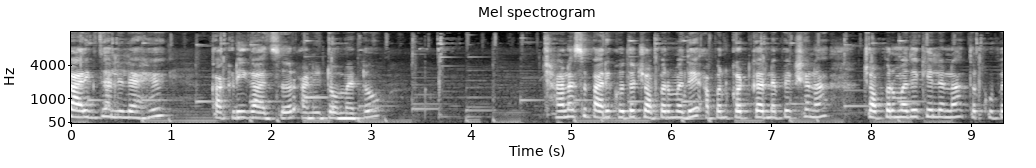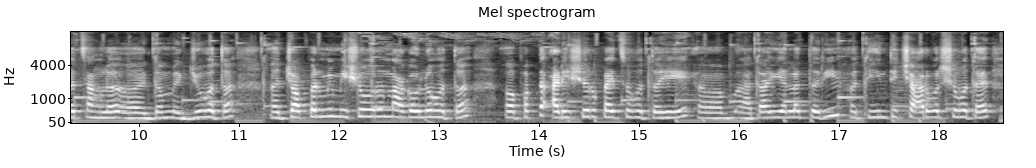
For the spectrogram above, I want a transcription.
बारीक झालेले आहे. काकडी गाजर आणि टोमॅटो. छान असं बारीक होतं चॉपरमध्ये. आपण कट करण्यापेक्षा ना चॉपरमध्ये केलं ना तर खूपच चांगलं एकदम एकजीव होतं. चॉपर मी मिशोवरून मागवलं होतं. फक्त अडीचशे रुपयाचं होतं हे. आता याला तरी तीन ते चार वर्ष होत आहेत.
